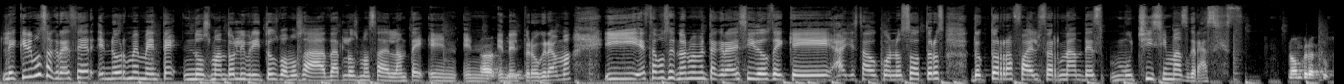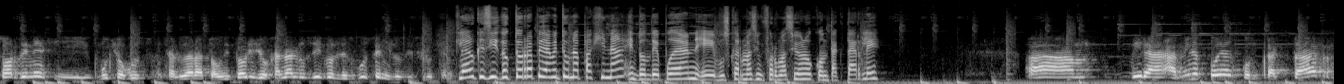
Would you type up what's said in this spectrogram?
Le queremos agradecer enormemente. Nos mandó libritos, vamos a darlos más adelante en, en, Ah, en sí. el programa. Y estamos enormemente agradecidos de que haya estado con nosotros. Doctor Rafael Fernández, muchísimas gracias. nombre a tus órdenes y mucho gusto en saludar a tu auditorio y ojalá los libros les gusten y los disfruten Claro que sí. Doctor, rápidamente una página en donde puedan eh, buscar más información o contactarle. Ah, mira a mí me pueden contactar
